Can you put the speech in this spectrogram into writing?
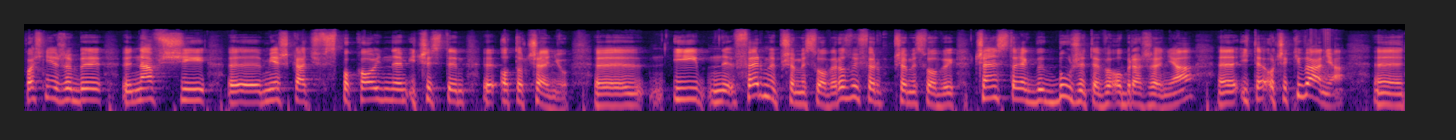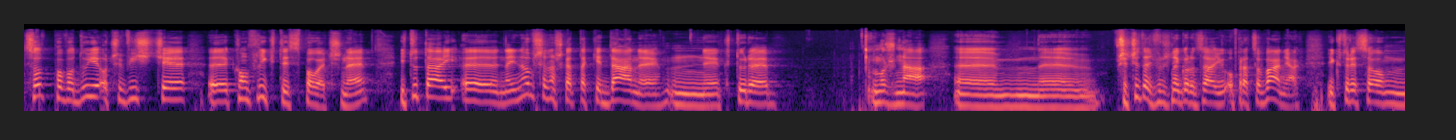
właśnie żeby na wsi mieszkać w spokojnym i czystym otoczeniu. I fermy przemysłowe, rozwój ferm przemysłowych często jakby burzy te wyobrażenia e, i te oczekiwania, e, co powoduje oczywiście e, konflikty społeczne. I tutaj najnowsze na przykład takie dane, mm, które można e, przeczytać w różnego rodzaju opracowaniach i które są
